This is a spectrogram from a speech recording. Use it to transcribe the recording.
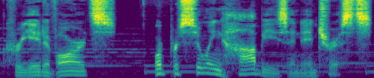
creative arts, or pursuing hobbies and interests.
